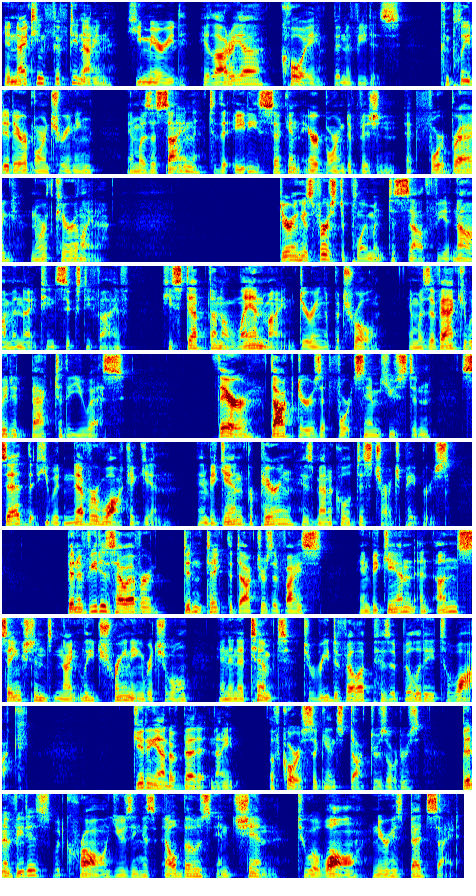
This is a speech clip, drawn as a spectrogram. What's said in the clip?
In 1959, he married Hilaria Coy Benavidez, completed airborne training, and was assigned to the 82nd Airborne Division at Fort Bragg, North Carolina. During his first deployment to South Vietnam in 1965, he stepped on a landmine during a patrol and was evacuated back to the U.S. There, doctors at Fort Sam Houston said that he would never walk again and began preparing his medical discharge papers. Benavidez, however, didn't take the doctor's advice and began an unsanctioned nightly training ritual in an attempt to redevelop his ability to walk. Getting out of bed at night, of course against doctor's orders, Benavidez would crawl using his elbows and chin to a wall near his bedside,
